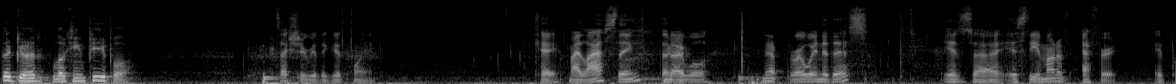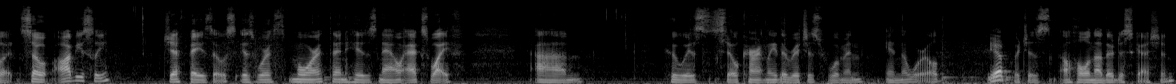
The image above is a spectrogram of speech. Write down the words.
the good looking people. It's actually a really good point. Okay, my last thing that I will Yep. throw into this is uh, is the amount of effort it put. So obviously, Jeff Bezos is worth more than his now ex-wife, um, who is still currently the richest woman in the world, Yep. which is a whole nother discussion.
